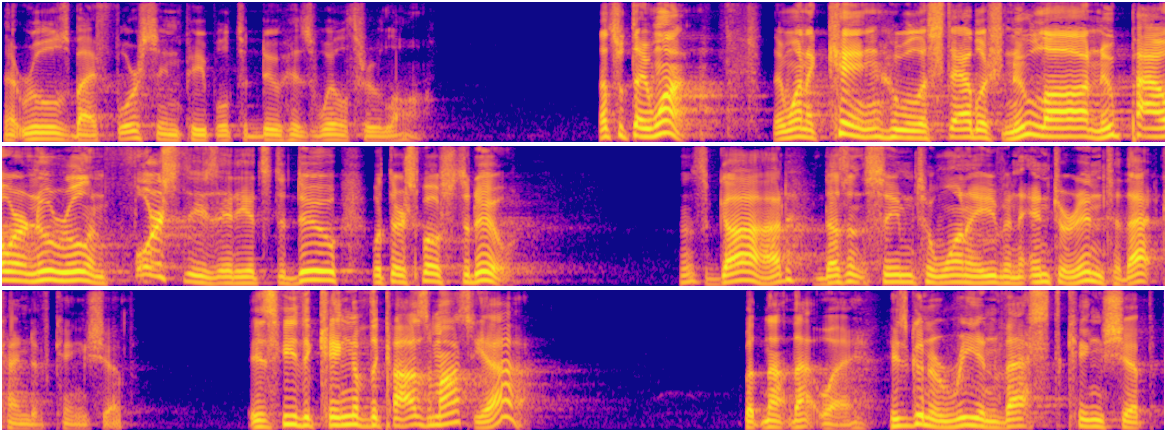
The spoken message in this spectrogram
that rules by forcing people to do his will through law. That's what they want. They want a king who will establish new law, new power, new rule, and force these idiots to do what they're supposed to do. This God doesn't seem to want to even enter into that kind of kingship. Is he the king of the cosmos? Yeah. But not that way. He's going to reinvest kingship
